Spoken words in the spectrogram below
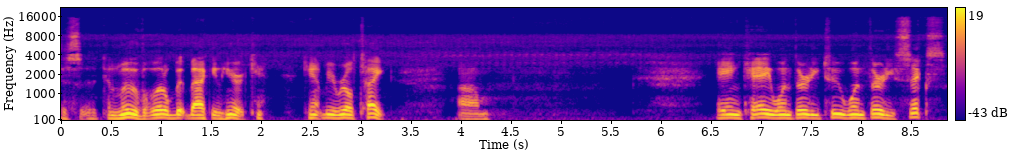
this uh, can move a little bit back in here. It can't, can't be real tight. Um, A&K 132, 136.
